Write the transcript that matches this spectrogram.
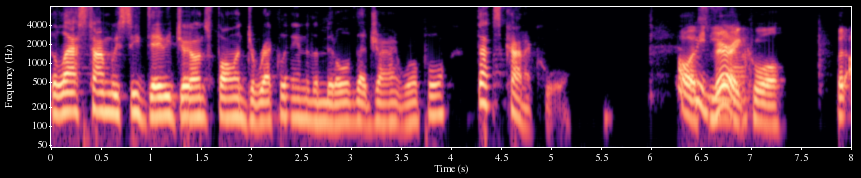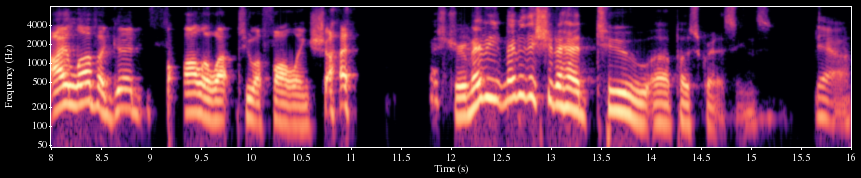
the last time we see Davy Jones falling directly into the middle of that giant whirlpool, that's kind of cool. oh I it's mean, very yeah. cool but i love a good follow-up to a falling shot That's true. Maybe maybe they should have had two uh, post credit scenes. Yeah.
